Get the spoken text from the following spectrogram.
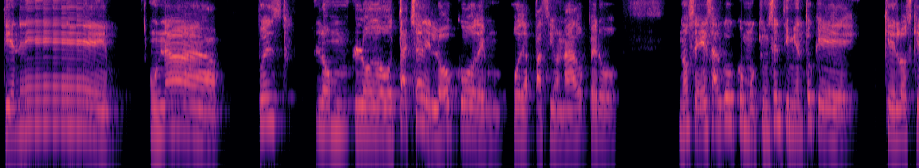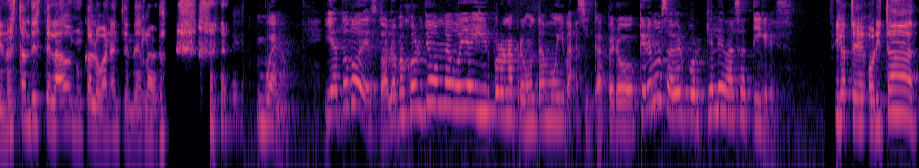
tiene una, pues lo, lo tacha de loco de, o de apasionado, pero no sé, es algo como que un sentimiento que, que los que no están de este lado nunca lo van a entender, la verdad. bueno, y a todo esto, a lo mejor yo me voy a ir por una pregunta muy básica, pero queremos saber por qué le vas a Tigres. Fíjate, ahorita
